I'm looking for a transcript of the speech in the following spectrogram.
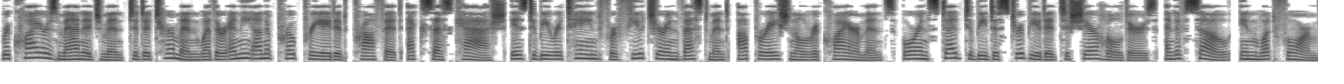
requires management to determine whether any unappropriated profit excess cash is to be retained for future investment, operational requirements, or instead to be distributed to shareholders, and if so, in what form.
